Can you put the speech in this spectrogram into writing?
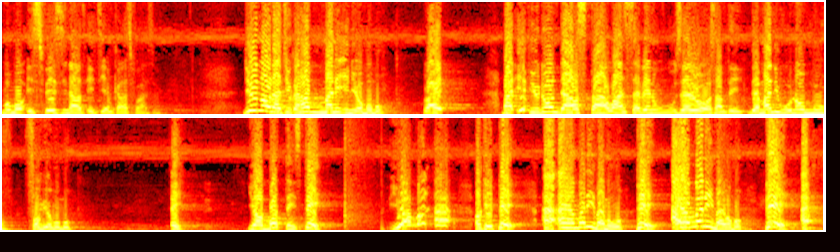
Momo is facing out ATM cards for us. Do you know that you can have money in your Momo? Right? But if you don't dial star 170 or something, the money will not move from your Momo. Hey, you have bought things, pay. You have money. Uh, okay, pay. I, I have money in my Momo. Pay. I have money in my Momo. Pay. I,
